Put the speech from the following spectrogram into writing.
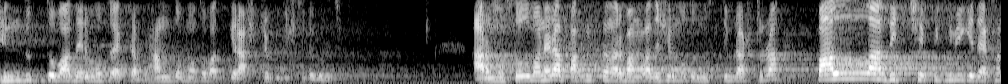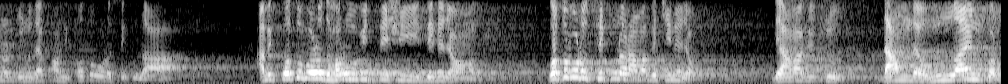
হিন্দুত্ববাদের মতো একটা ভ্রান্ত মতবাদকে রাষ্ট্রে প্রতিষ্ঠিত করেছে। আর মুসলমানেরা, পাকিস্তান আর বাংলাদেশের মতো মুসলিম রাষ্ট্ররা পাল্লা দিচ্ছে পৃথিবীকে দেখানোর জন্য। দেখো, আমি কত বড় সেকুলার। আমি কত বড় ধর্মবিদ্বেষী। দেখে যাও আমাকে। কত বড় সেকুলার আমাকে চিনে যাও। যে আমাকে একটু দাম দাও, মূল্যায়ন করো।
